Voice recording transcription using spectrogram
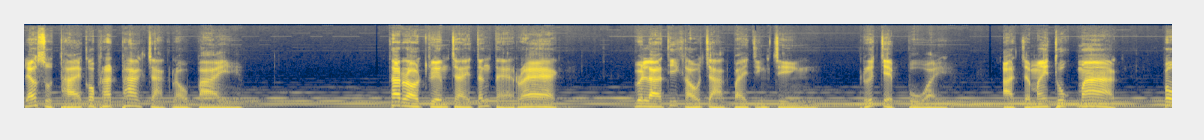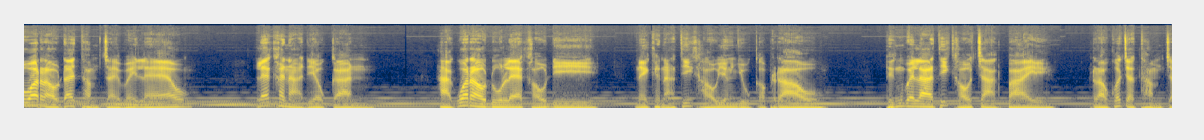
แล้วสุดท้ายก็พลัดพากจากเราไป ถ้าเราเตรียมใจตั้งแต่แรก เวลาที่เขาจากไปจริง ๆ หรือเจ็บป่วย อาจจะไม่ทุกข์มาก เพราะว่าเราได้ทำใจไว้แล้ว และขณะเดียวกัน หากว่าเราดูแลเขาดี ในขณะที่เขายังอยู่กับเรา ถึงเวลาที่เขาจากไป เราก็จะทำใจ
